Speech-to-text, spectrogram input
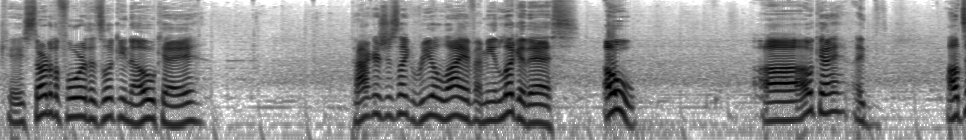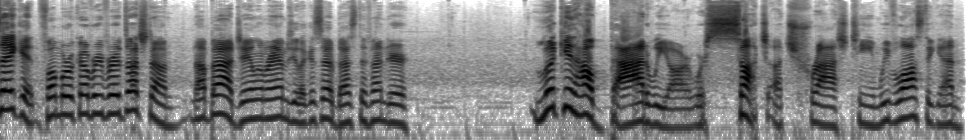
Okay, start of the fourth, it's looking okay. Packers just like real life. I mean, look at this. Oh, uh, okay. I I'll take it. Fumble recovery for a touchdown. Not bad. Jalen Ramsey, like I said, best defender. Look at how bad we are. We're such a trash team. We've lost again.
